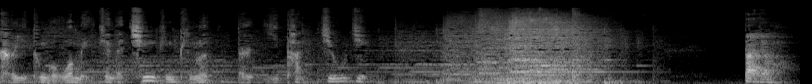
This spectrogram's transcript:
可以通过我每天的蜻蜓评论而一探究竟。大家好，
